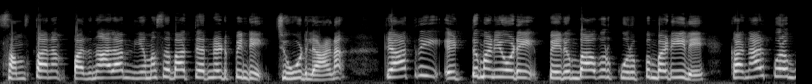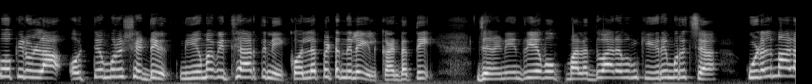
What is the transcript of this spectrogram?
സംസ്ഥാനം പതിനാലാം നിയമസഭാ തെരഞ്ഞെടുപ്പിന്റെ ചൂടിലാണ്. രാത്രി എട്ട് മണിയോടെ പെരുമ്പാവൂർ കുറുപ്പുംപടിയിലെ കനാൽ പുറമ്പോക്കിലുള്ള ഒറ്റമുറി ഷെഡിൽ നിയമവിദ്യാർത്ഥിനി കൊല്ലപ്പെട്ട നിലയിൽ കണ്ടെത്തി. ജനനേന്ദ്രിയവും മലദ്വാരവും കീറിമുറിച്ച് കുഴൽമാല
